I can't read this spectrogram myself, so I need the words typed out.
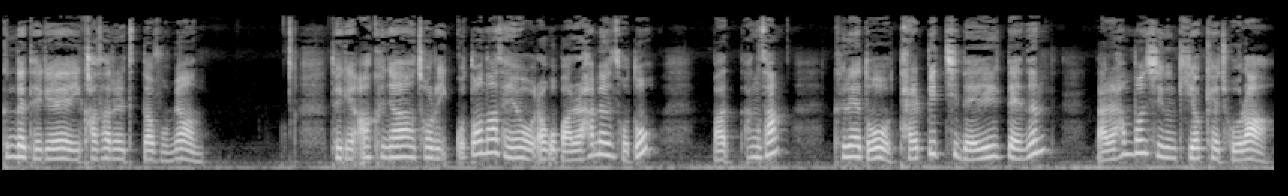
근데 되게 이 가사를 듣다 보면 되게 아 그냥 저를 잊고 떠나세요 라고 말을 하면서도 항상 그래도 달빛이 내릴 때는 나를 한 번씩은 기억해 줘라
